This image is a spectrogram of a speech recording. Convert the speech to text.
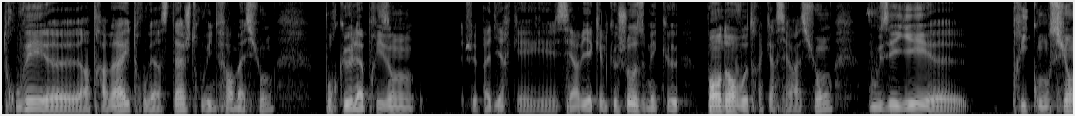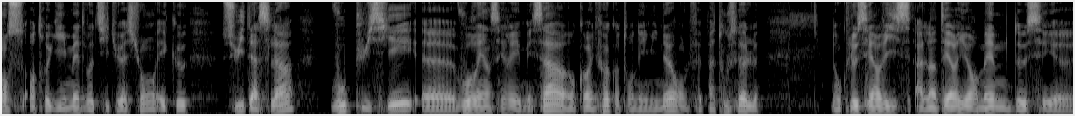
trouver euh, un travail, trouver un stage, trouver une formation pour que la prison, je ne vais pas dire qu'elle ait servi à quelque chose, mais que pendant votre incarcération, vous ayez pris conscience, entre guillemets, de votre situation et que suite à cela, vous puissiez euh, vous réinsérer. Mais ça, encore une fois, quand on est mineur, on ne le fait pas tout seul. Donc le service à l'intérieur même de ces, euh,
